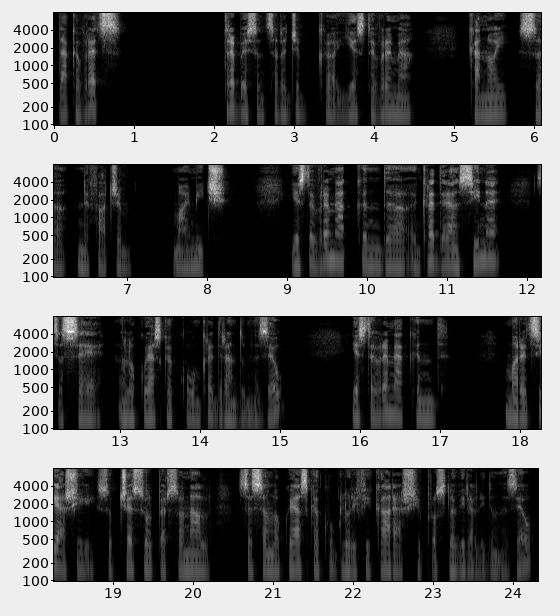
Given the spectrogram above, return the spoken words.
dacă vreți, trebuie să înțelegem că este vremea ca noi să ne facem mai mici. Este vremea când uh, încrederea în sine să se înlocuiască cu încrederea în Dumnezeu. Este vremea când măreția și succesul personal să se înlocuiască cu glorificarea și proslăvirea lui Dumnezeu.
